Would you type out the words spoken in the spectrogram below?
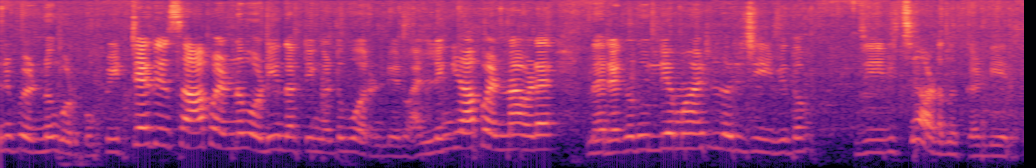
ഒരു പെണ്ണും കൊടുക്കും. പിറ്റേ ദിവസം ആ പെണ്ണ് പൊടിയും തട്ടി ഇങ്ങോട്ട് പോരേണ്ടി വരും. അല്ലെങ്കിൽ ആ പെണ്ണ് അവിടെ നരകതുല്യമായിട്ടുള്ള ഒരു ജീവിതം ജീവിച്ച് അവിടെ നിൽക്കേണ്ടി വരും.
